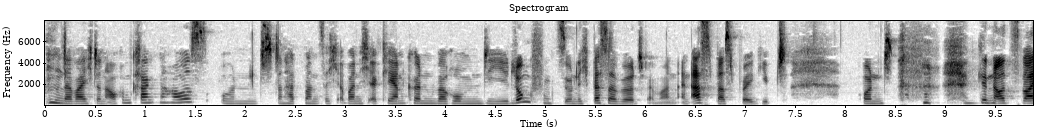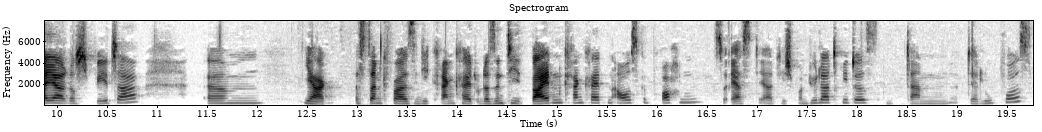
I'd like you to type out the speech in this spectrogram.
Da war ich dann auch im Krankenhaus und dann hat man sich aber nicht erklären können, warum die Lungenfunktion nicht besser wird, wenn man ein Asthma-Spray gibt. Und genau zwei Jahre später ähm, ja, ist dann quasi die Krankheit oder sind die beiden Krankheiten ausgebrochen. Zuerst ja die Spondylarthritis und dann der Lupus.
